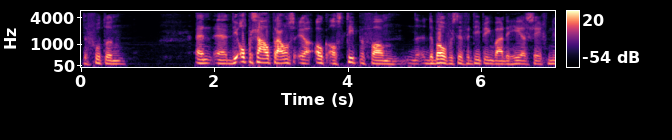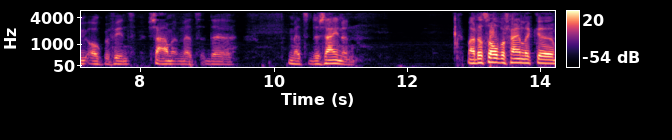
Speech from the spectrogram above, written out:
de voeten. En uh, die opperzaal trouwens ook als type van de, de, bovenste verdieping waar de Heer zich nu ook bevindt. Samen met de, met de zijnen. Maar dat zal waarschijnlijk uh,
